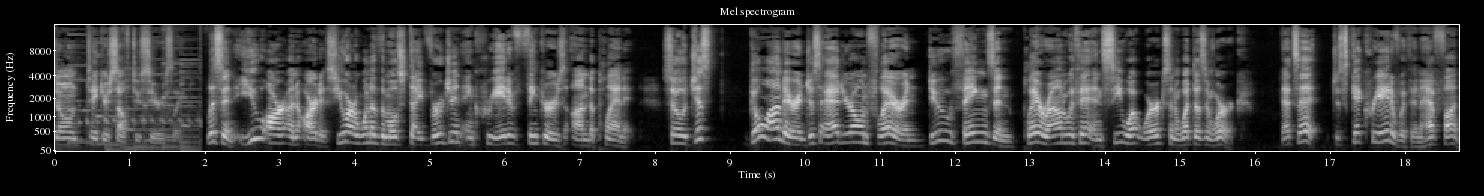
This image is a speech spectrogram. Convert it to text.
don't take yourself too seriously. Listen, you are an artist. You are one of the most divergent and creative thinkers on the planet. So just go on there and just add your own flair and do things and play around with it and see what works and what doesn't work. That's it. Just get creative with it and have fun.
